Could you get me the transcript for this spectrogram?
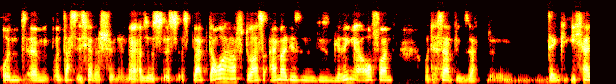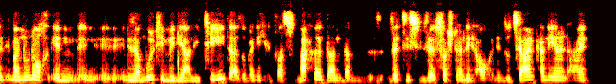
Und, ähm, und das ist ja das Schöne. Ne? Also es, es, es bleibt dauerhaft. Du hast einmal diesen, diesen geringen Aufwand. Und deshalb, wie gesagt, äh, denke ich halt immer nur noch in, in, in dieser Multimedialität. Also wenn ich etwas mache, dann, dann setze ich es selbstverständlich auch in den sozialen Kanälen ein,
